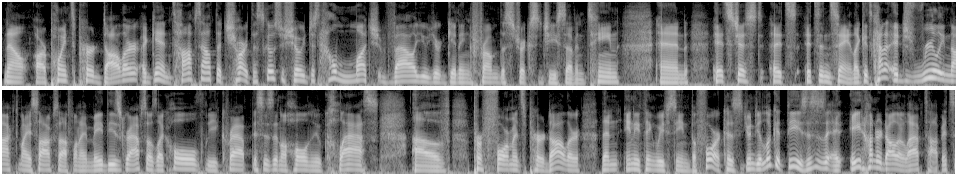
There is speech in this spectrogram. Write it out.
Now, our points per dollar, again, tops out the chart. This goes to show you just how much value you're getting from the Strix G17. And it's just, it's it's insane. Like, it's kind of, it just really knocked my socks off when I made these graphs. I was like, holy crap, this is in a whole new class of performance per dollar than anything we've seen before. Because when you look at these, this is an $800 laptop. It's,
